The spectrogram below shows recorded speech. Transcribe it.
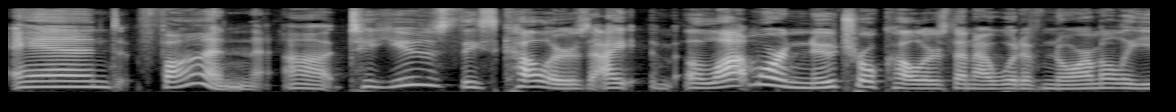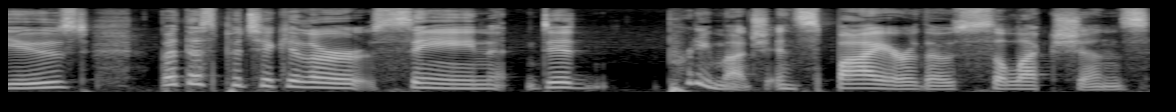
and fun uh, to use these colors. I a lot more neutral colors than I would have normally used, but this particular scene did pretty much inspire those selections.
